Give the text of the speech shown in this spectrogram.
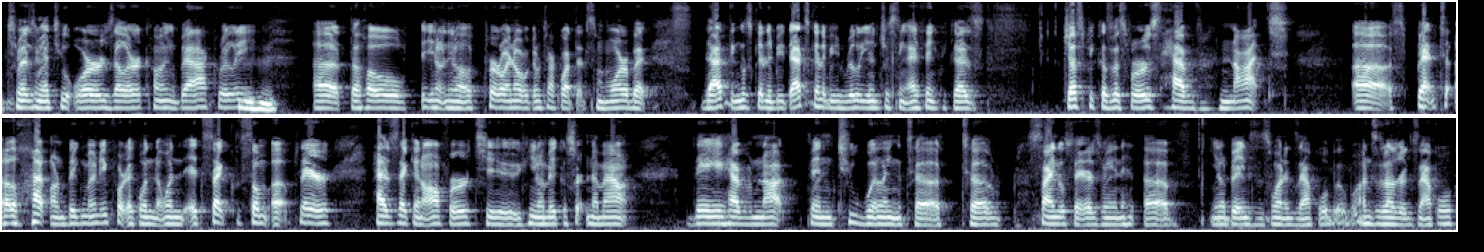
Chimezie Metu or Zeller coming back really. Mm-hmm uh, the whole you know you know Poeltl. I know we're going to talk about that some more, but that thing is going to be that's going to be really interesting. I think because just because the Spurs have not uh, spent a lot on big money for like when when it's like some uh, player has like an offer to you know make a certain amount, they have not been too willing to to sign those players. I mean, uh, you know, Baines is one example, but one's another example.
